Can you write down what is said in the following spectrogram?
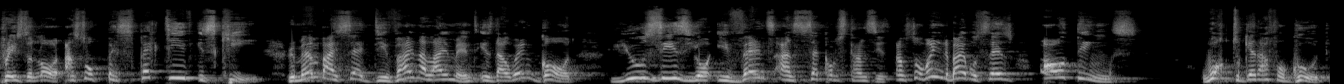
Praise the Lord. And so perspective is key. Remember I said divine alignment is that when God uses your events and circumstances. And so when the Bible says all things work together for good,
